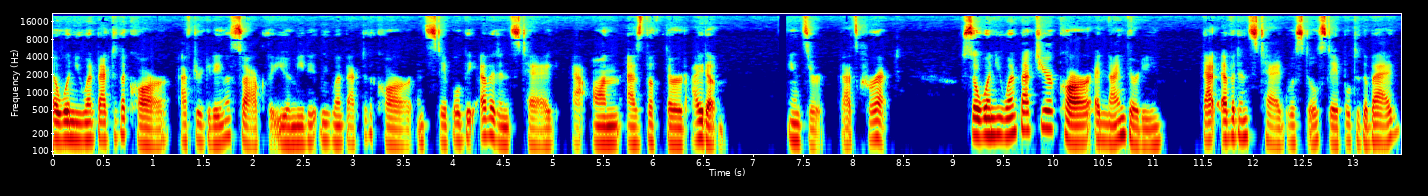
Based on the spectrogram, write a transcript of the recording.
that when you went back to the car after getting the sock that you immediately went back to the car and stapled the evidence tag at, on as the third item. Answer: That's correct. So when you went back to your car at 9:30, that evidence tag was still stapled to the bag?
